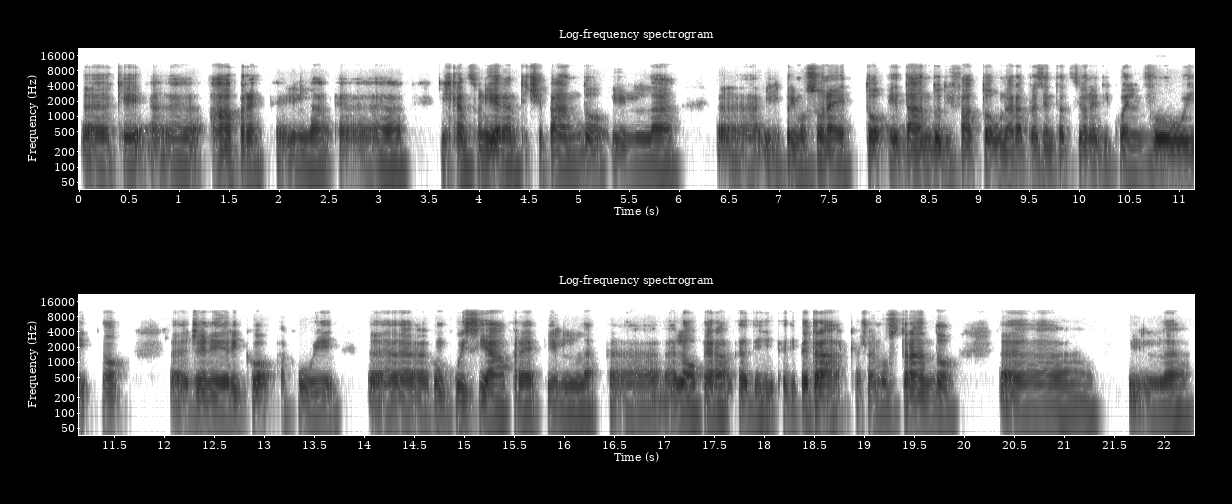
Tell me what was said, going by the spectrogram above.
eh, che eh, apre il, eh, il, canzoniere anticipando il, eh, il, primo sonetto e dando di fatto una rappresentazione di quel voi no? Eh, generico cui, con cui si apre l'opera di, di, Petrarca, cioè mostrando il,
